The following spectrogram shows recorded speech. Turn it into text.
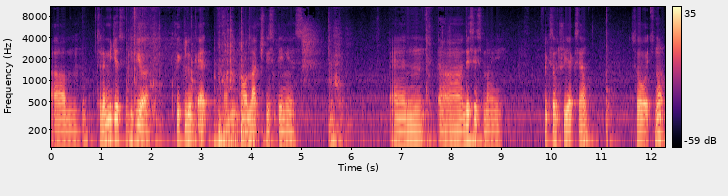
Um, so let me just give you a quick look at um, how large this thing is. And uh, this is my Pixel 3 XL so it's not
